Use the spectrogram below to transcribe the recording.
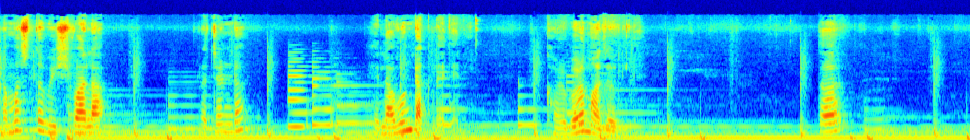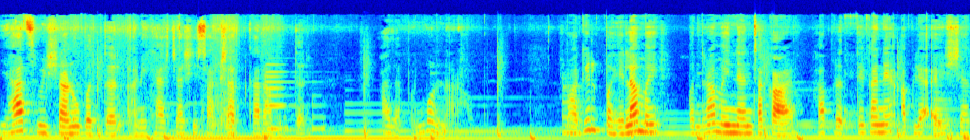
समस्त विश्वाला प्रचंड हे लावून त्याने त्यांनी. खळबळ माजवली आहे. तर ह्याच विषाणूबद्दल आणि ह्याच्याशी साक्षात्काराबद्दल आज आपण बोलणार आहोत. मागील पहिला मै पंधरा महिन्यांचा काळ हा प्रत्येकाने आपल्या आयुष्यात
